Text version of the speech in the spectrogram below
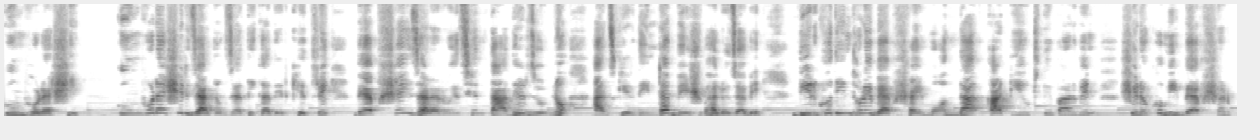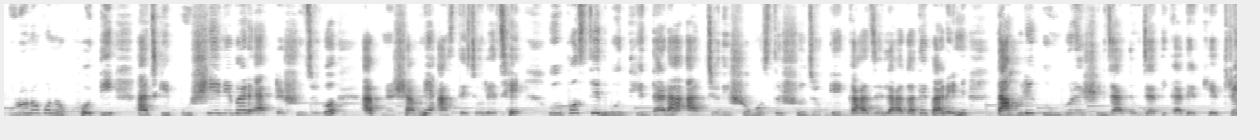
কুম্ভ রাশি। কুম্ভ রাশির জাতক জাতিকাদের ক্ষেত্রে ব্যবসায়ী যারা রয়েছেন, তাদের জন্য আজকের দিনটা বেশ ভালো যাবে। দীর্ঘদিন ধরে ব্যবসায় মন্দা কাটিয়ে উঠতে পারবেন, সেরকমই ব্যবসার পুরনো কোনো ক্ষতি আজকে পুষিয়ে নেবার একটা সুযোগও আপনার সামনে আসতে চলেছে। উপস্থিত বুদ্ধির দ্বারা আজ যদি সমস্ত সুযোগকে কাজে লাগাতে পারেন, তাহলে কুম্ভ রাশির জাতক জাতিকাদের ক্ষেত্রে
